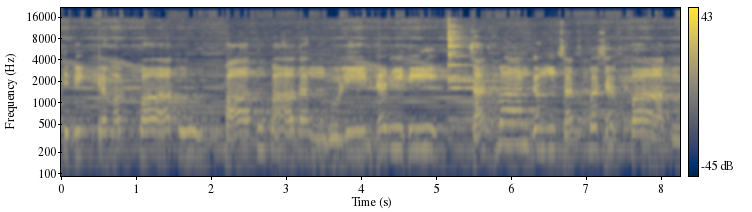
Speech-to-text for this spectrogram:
त्रिविक्रमः पातु पातु पादङ्गुलीर्हरिः सर्वाङ्गं सर्वशः पातु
